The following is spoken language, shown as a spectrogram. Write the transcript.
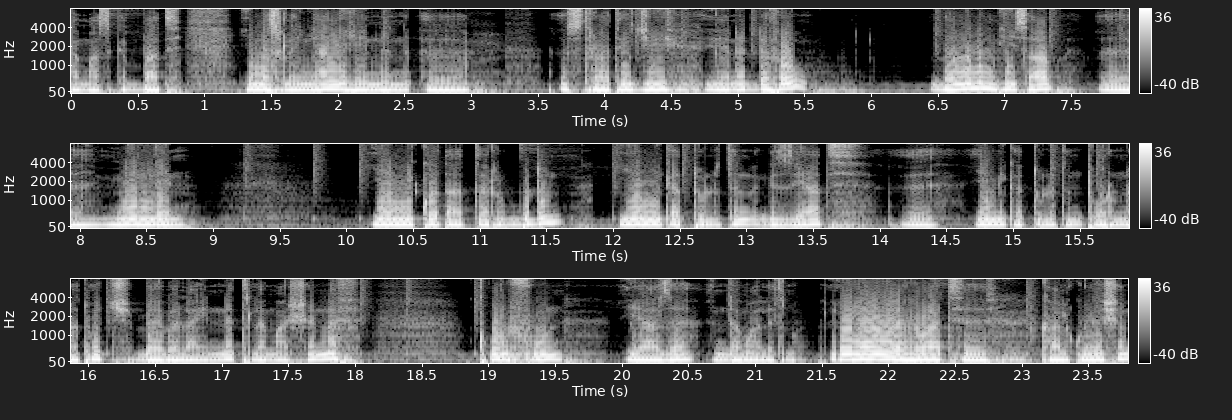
ለማስገባት ይመስለኛል ይሄንን ስትራቴጂ የነደፈው። በምንም ሂሳብ ሚሌን የሚቆጣጠር ቡድን የሚቀጥሉትን ጊዜያት የሚቀጥሉትን ጦርነቶች በበላይነት ለማሸነፍ ቁልፉን ያዘ እንደማለት ነው። ሌላው የህወሓት calculation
